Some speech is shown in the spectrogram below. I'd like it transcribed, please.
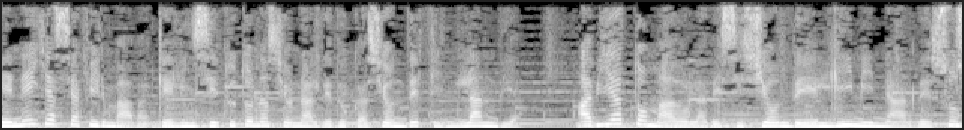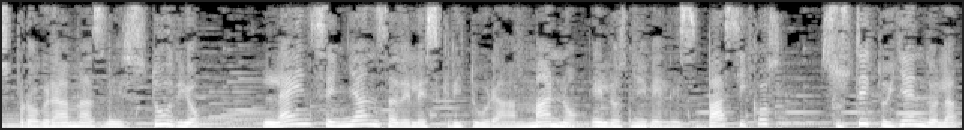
En ella se afirmaba que el Instituto Nacional de Educación de Finlandia había tomado la decisión de eliminar de sus programas de estudio la enseñanza de la escritura a mano en los niveles básicos, sustituyéndola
